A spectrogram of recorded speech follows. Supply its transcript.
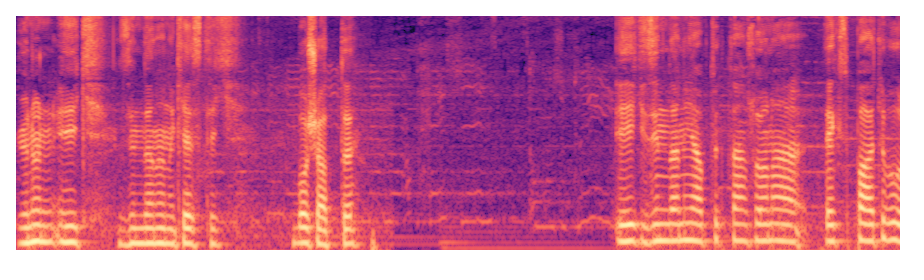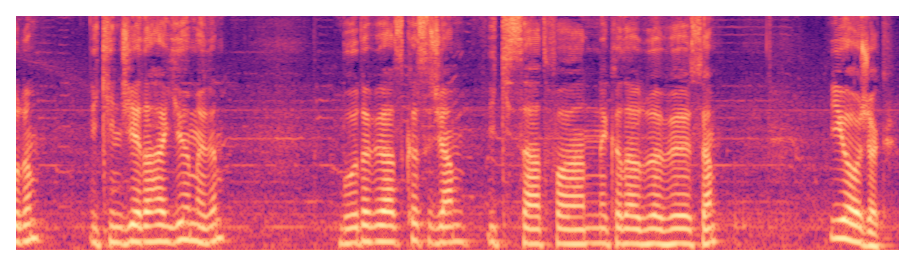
Günün ilk zindanını kestik. Boş attı. İlk zindanı yaptıktan sonra ex parti buldum. İkinciye daha girmedim. Burada biraz kasacağım. 2 saat falan ne kadar durabilirsem. iyi olacak.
